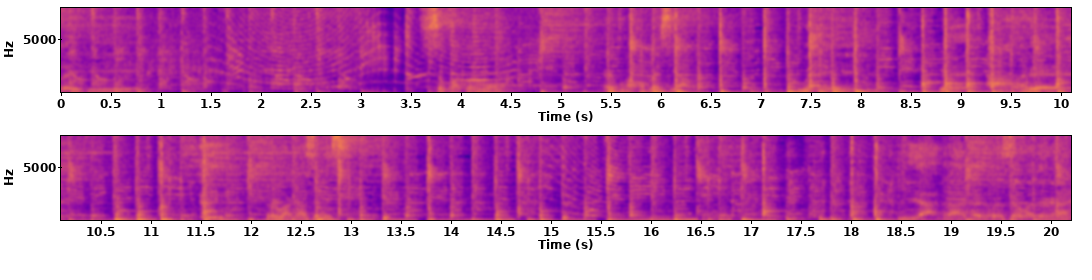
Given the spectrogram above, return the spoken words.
Lagi Semua beruang MH official Wey Wey ah Terima kasih Lis Yang terakhir bersama dengan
